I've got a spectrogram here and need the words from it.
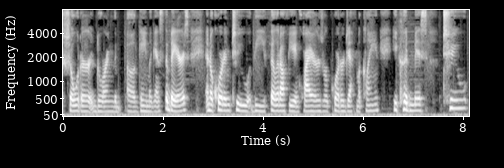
shoulder during the uh, game against the Bears. And according to the Philadelphia Inquirer's reporter Jeff McLane, he could miss two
